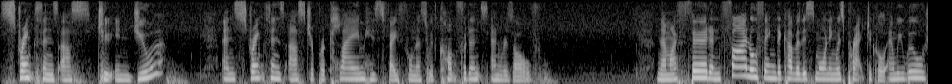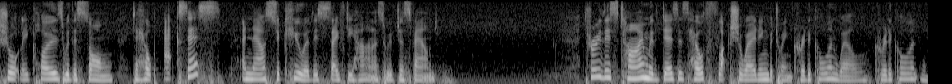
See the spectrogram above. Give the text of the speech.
strengthens us to endure and strengthens us to proclaim his faithfulness with confidence and resolve. Now, my third and final thing to cover this morning was practical, and we will shortly close with a song to help access and now secure this safety harness we've just found. Through this time, with Des's health fluctuating between critical and well, critical and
